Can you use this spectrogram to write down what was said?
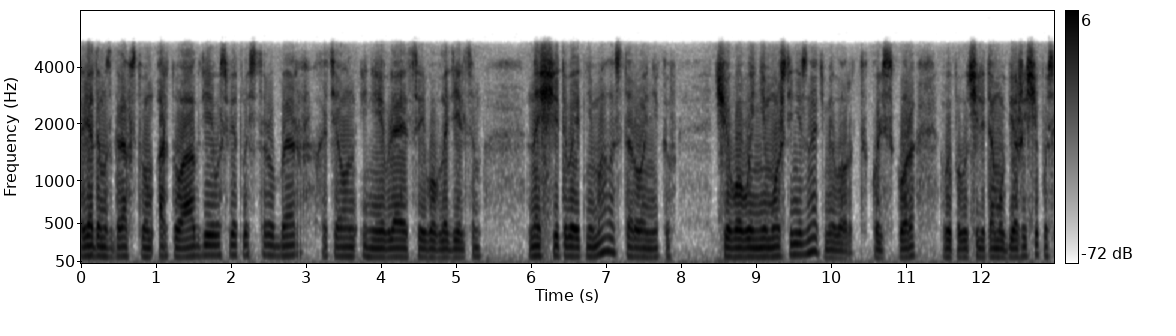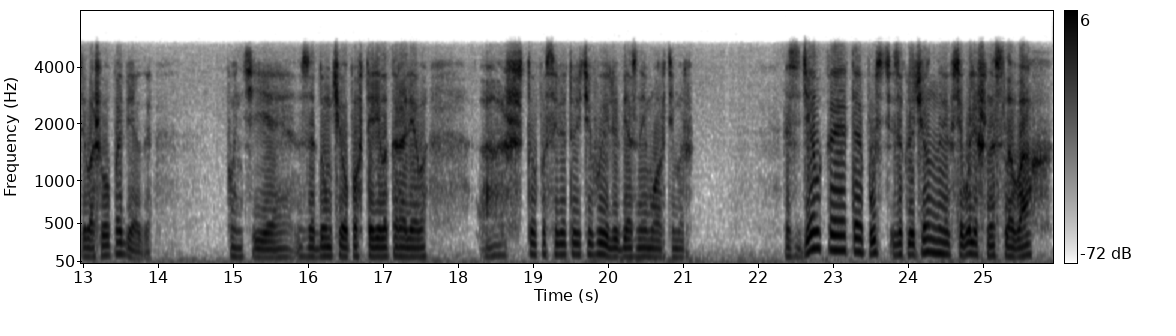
рядом с графством Артуа, где его светлость Робер, хотя он и не является его владельцем, насчитывает немало сторонников, чего вы не можете не знать, милорд, коль скоро вы получили там убежище после вашего побега. Понтье задумчиво повторила королева. «А что посоветуете вы, любезный Мортимер?» Сделка эта, пусть заключенная всего лишь на словах,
